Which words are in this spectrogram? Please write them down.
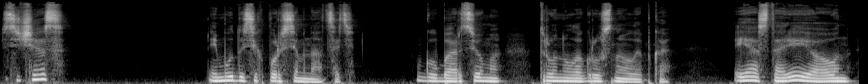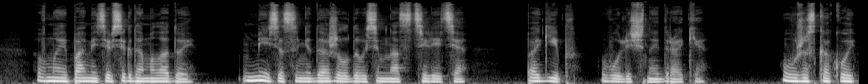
«Сейчас?» Ему до сих пор семнадцать. Губы Артема тронула грустная улыбка. Я старею, а он в моей памяти всегда молодой. Месяца не дожил до восемнадцатилетия. Погиб в уличной драке. Ужас какой.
